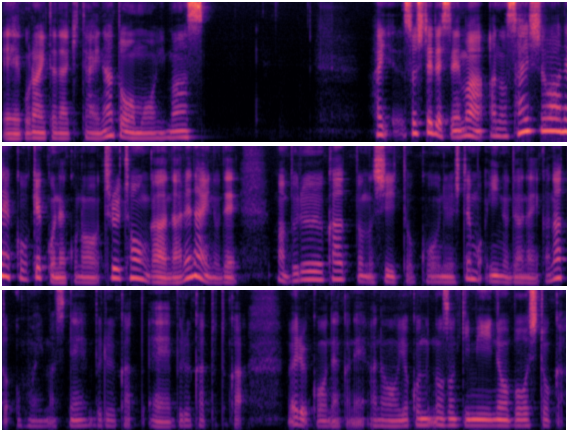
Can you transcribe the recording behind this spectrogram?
え、ご覧いただきたいなと思います。はい、そしてですね、まあ、あの最初はね、こう結構ね、このトゥルートーンが慣れないので、まあ、ブルーカットのシートを購入してもいいのではないかなと思いますね。ブルーカット、えー、ブルーカットとか、いわゆるこうなんかね、あの横覗き見の帽子とか、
